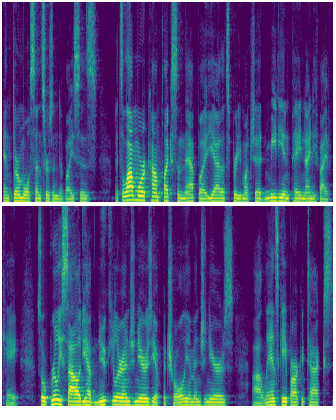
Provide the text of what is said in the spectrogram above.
and thermal sensors and devices. It's a lot more complex than that, but yeah, that's pretty much it. Median pay 95k. So really solid. You have nuclear engineers, you have petroleum engineers, uh, landscape architects,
